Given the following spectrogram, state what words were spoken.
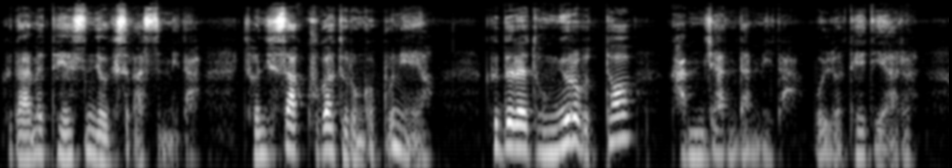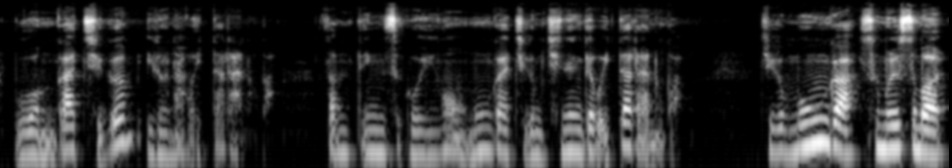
그다음에 대신 여기서 봤습니다. 전치사 구가 들어온 것뿐이에요. 그들의 동료로부터 감지한답니다. 몰려 데디아를 무언가 지금 일어나고 있다라는 거. Something's going on. 뭔가 지금 진행되고 있다라는 거. 지금 뭔가 스물스물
